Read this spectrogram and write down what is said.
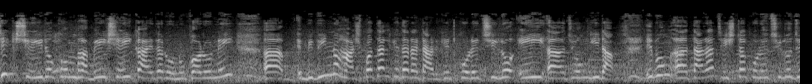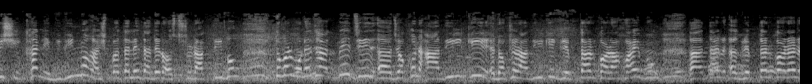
ঠিক সেই রকমভাবেই, সেই কায়দার অনুকরণেই বিভিন্ন হাসপাতালকে তারা টার্গেট করেছিল এই জঙ্গিরা। এবং তারা চেষ্টা করেছিল যে সেখানে বিভিন্ন হাসপাতালে তাদের অস্ত্র রাখতে। এবং তোমার মনে থাকবে যে যখন আদিলকে, ডক্টর আদিলকে গ্রেপ্তার করা হয় এবং তার গ্রেপ্তার করার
